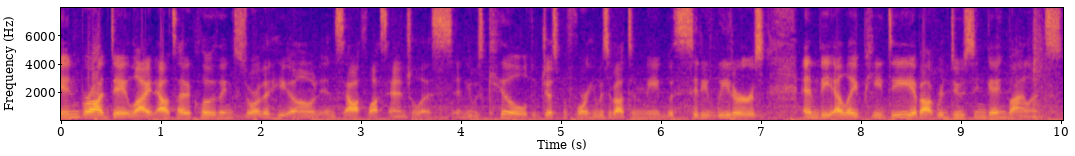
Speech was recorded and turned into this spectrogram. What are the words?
in broad daylight outside a clothing store that he owned in South Los Angeles, and he was killed just before he was about to meet with city leaders and the LAPD about reducing gang violence.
